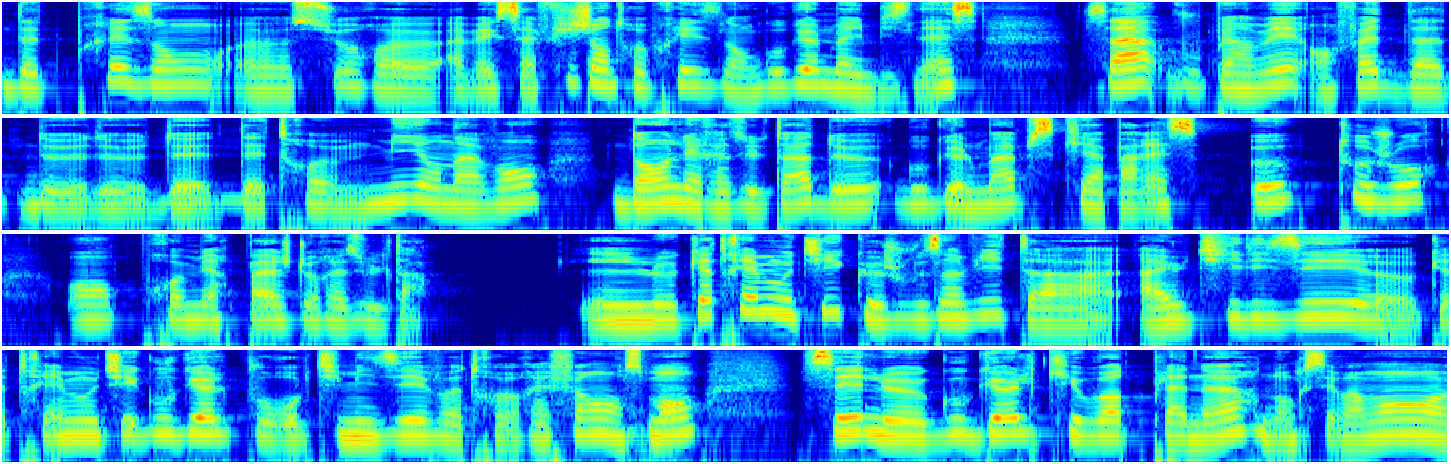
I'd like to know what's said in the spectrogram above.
d'être présent euh, euh, avec sa fiche d'entreprise dans Google My Business, ça vous permet en fait d'être mis en avant dans les résultats de Google Maps qui apparaissent eux toujours en première page de résultats. Le quatrième outil que je vous invite à, utiliser, euh, quatrième outil Google pour optimiser votre référencement, c'est le Google Keyword Planner. Donc c'est vraiment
